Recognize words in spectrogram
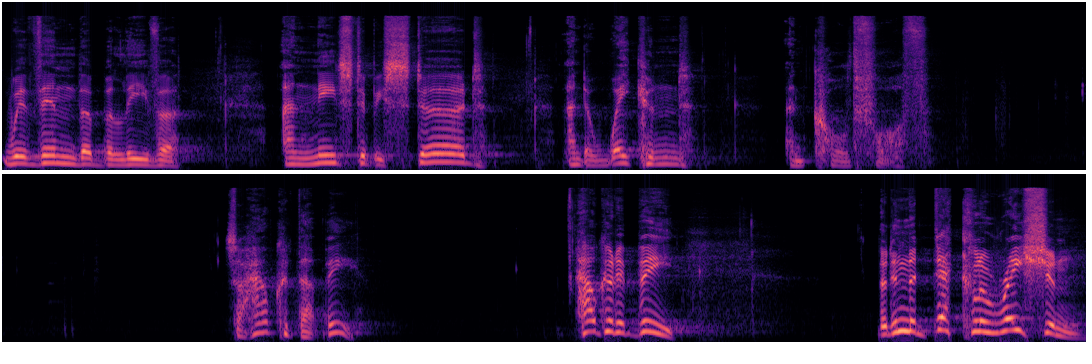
within the believer and needs to be stirred and awakened and called forth. So, how could that be? How could it be that in the declaration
